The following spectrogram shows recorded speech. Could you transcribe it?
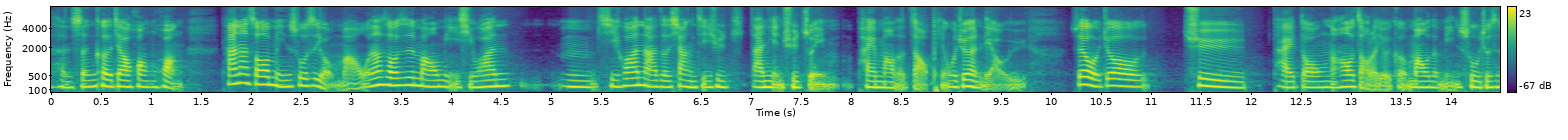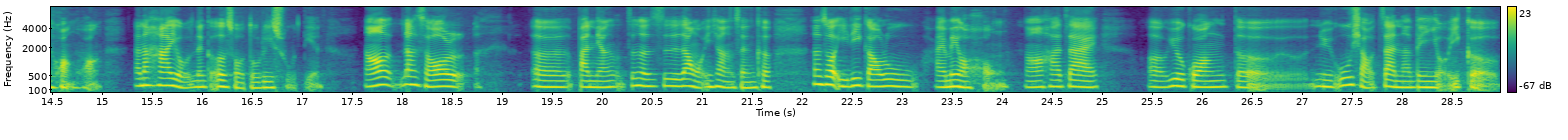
很深刻，叫晃晃。他那时候民宿是有猫，我那时候是猫咪，喜欢嗯喜欢拿着相机去单眼去追拍猫的照片，我觉得很疗愈，所以我就去台东，然后找了有一个猫的民宿，就是晃晃。那那他有那个二手独立书店，然后那时候呃板娘真的是让我印象很深刻。那时候伊利高路还没有红，然后他在呃月光的女巫小站那边有一个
